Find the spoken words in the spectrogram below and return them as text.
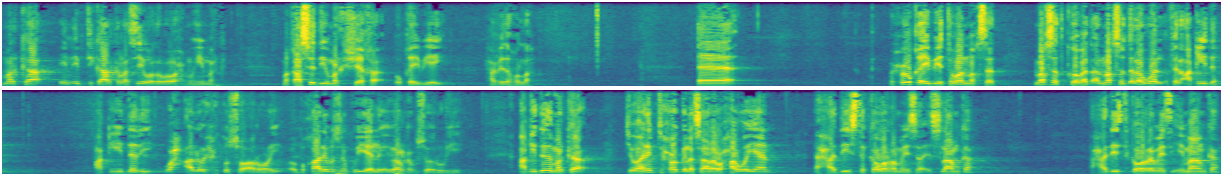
Marka in ibtikaarka la sii wado waa wax muhiim marka. Maqaasidii marka sheekha u qeybiyey xafidahu llah wuxuu uqeybiyey toban maqsad. Maqsad koobaad almaqsad alawal fi lcaqiida caqiidadii wax alle wixii ku soo arooray oo bukhaari muslim ku yeelay ayuu halka ku soo arooriyey caqiidada marka jawaanibta xoogga la saara waxaa weeyaan axaadiista ka warramaysa islaamka axaadiista ka warramaysa iimaanka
